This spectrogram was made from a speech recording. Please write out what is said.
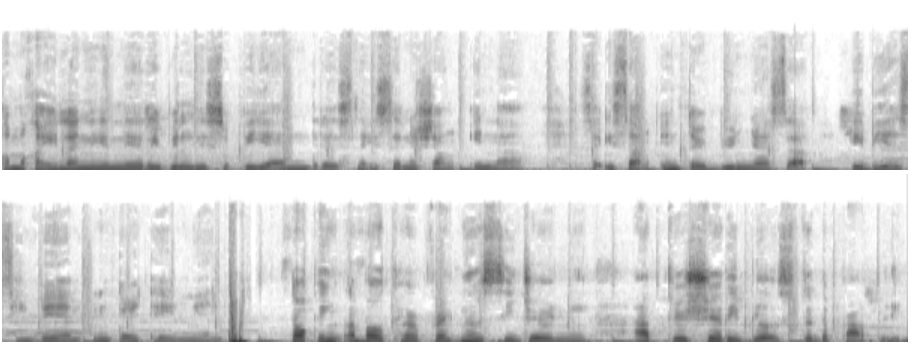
Kamakailan ni-reveal ni Sophia Andres na isa na siyang ina sa isang interview niya sa ABS-CBN Entertainment talking about her pregnancy journey after she reveals to the public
